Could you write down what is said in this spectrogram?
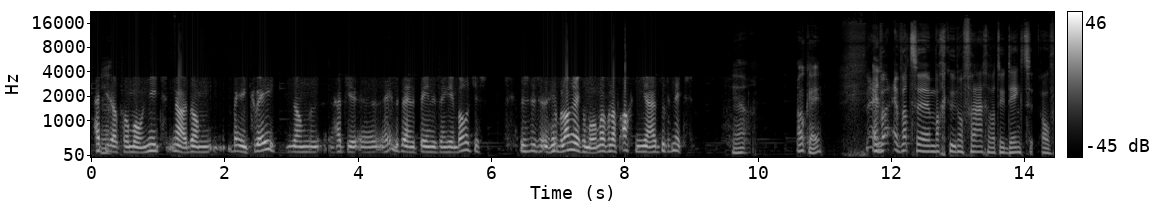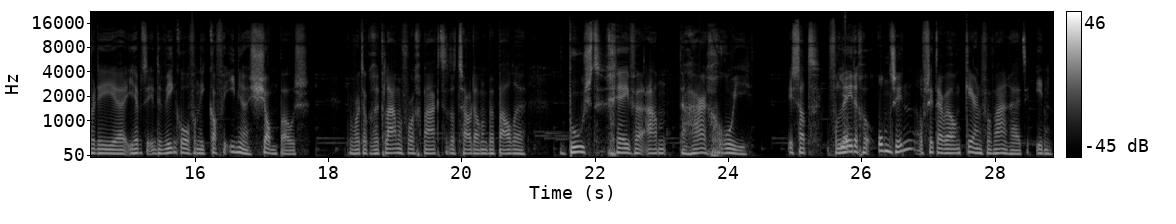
Heb Ja. je dat hormoon niet, nou dan ben je een kwee, dan heb je eh, een hele kleine penis en geen balletjes. Dus het is een heel belangrijk hormoon, maar vanaf 18 jaar doet het niks. ja. Oké. En wat eh, mag ik u nog vragen wat u denkt over die... eh, je hebt in de winkel van die cafeïne shampoos. Er wordt ook reclame voor gemaakt. Dat zou dan een bepaalde boost geven aan de haargroei. Is dat volledige onzin of zit daar wel een kern van waarheid in?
